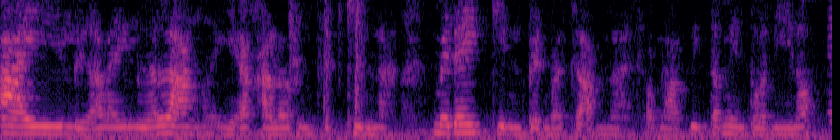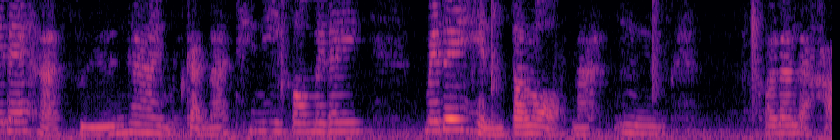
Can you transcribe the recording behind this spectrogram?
ไอหรืออะไรเรื้อรังอะไรอย่างเงี้ยค่ะ เราถึงจะกินนะไม่ได้กินเป็นประจำนะสำหรับวิตามินตัวนี้เนาะไม่ได้หาซื้อง่ายเหมือนกันนะ ที่นี่ก็ไม่ได้ไม่ได้เห็นตลอดนะ อืมก็นั่นแหละค่ะ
